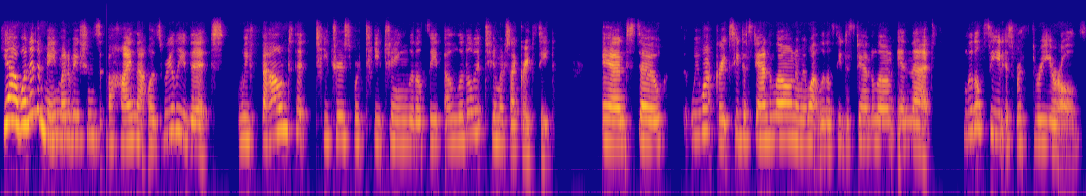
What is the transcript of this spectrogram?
Yeah one of the main motivations behind that was really that we found that teachers were teaching little seed a little bit too much like grape seed. And so we want grape seed to stand alone and we want little seed to stand alone in that little seed is for three year olds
